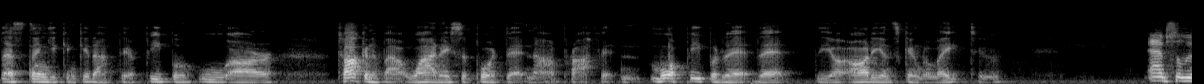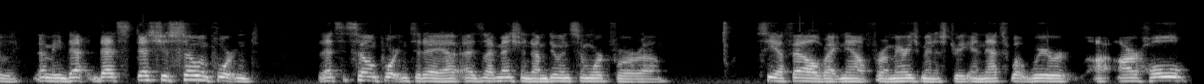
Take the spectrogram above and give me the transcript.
best thing you can get out there people who are talking about why they support that nonprofit and more people that that the audience can relate to Absolutely. I mean that that's that's just so important. That's so important today. As I mentioned, I'm doing some work for uh, CFL right now for a marriage ministry, and that's what we're our whole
